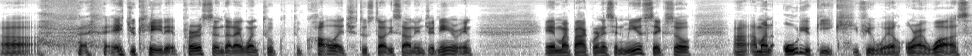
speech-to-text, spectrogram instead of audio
Uh, educated person that I went to, to college to study sound engineering, and my background is in music. So uh, I'm an audio geek, if you will, or I was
